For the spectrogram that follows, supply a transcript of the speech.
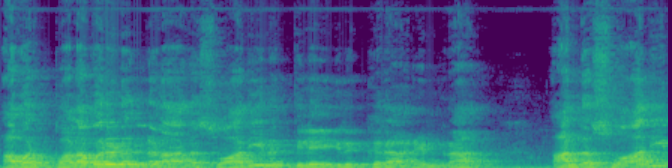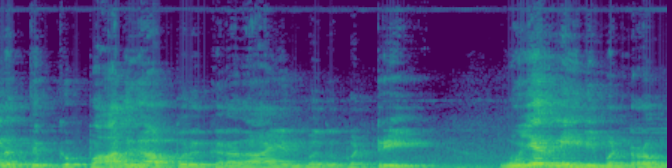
அவர் பல வருடங்களாக சுவாதீனத்திலே இருக்கிறார் என்றால் அந்த சுவாதீனத்திற்கு பாதுகாப்பு இருக்கிறதா என்பது பற்றி உயர்நீதிமன்றம்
